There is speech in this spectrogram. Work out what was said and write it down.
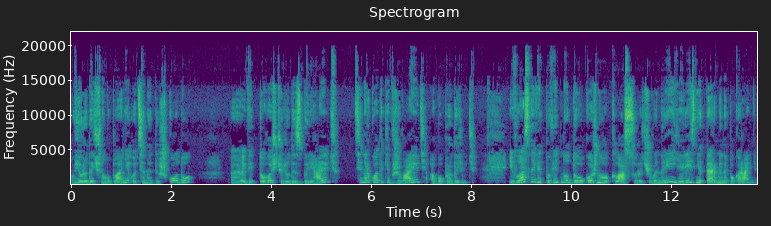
в юридичному плані оцінити шкоду від того, що люди зберігають ці наркотики, вживають або продають. І, власне, відповідно до кожного класу речовини є різні терміни покарання.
